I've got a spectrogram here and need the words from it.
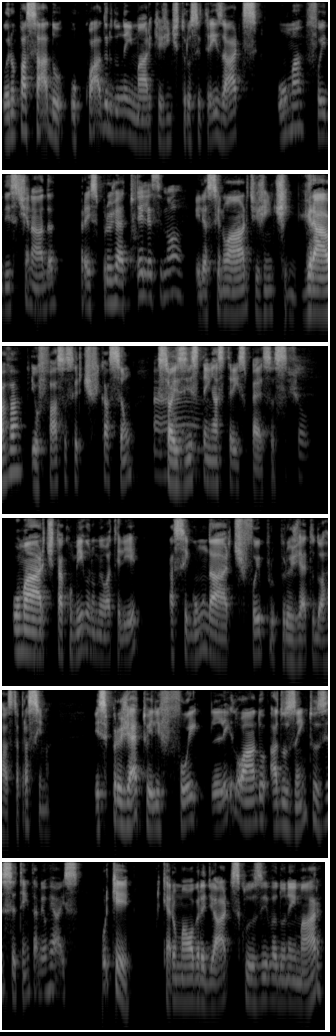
O ano passado, o quadro do Neymar, que a gente trouxe três artes, uma foi destinada para esse projeto. Ele assinou? Ele assinou a arte, a gente grava, eu faço a certificação, ah, só existem as três peças. Show. Uma arte está comigo no meu ateliê, a segunda arte foi para o projeto do Arrasta para Cima. Esse projeto ele foi leiloado a 270 mil reais. Por quê? Porque era uma obra de arte exclusiva do Neymar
